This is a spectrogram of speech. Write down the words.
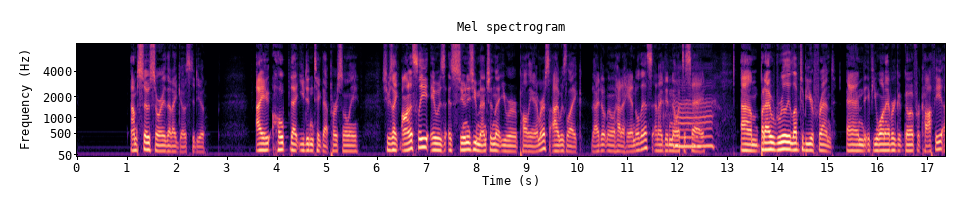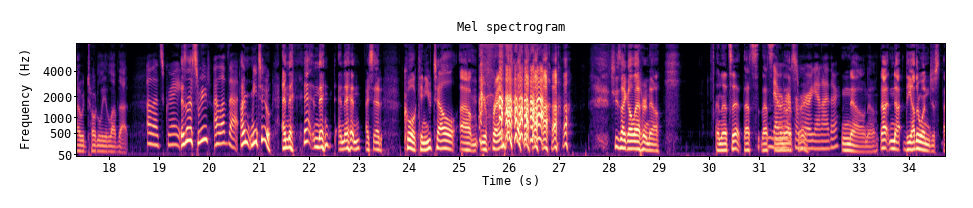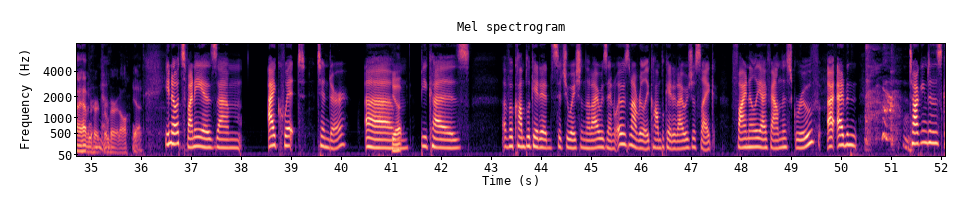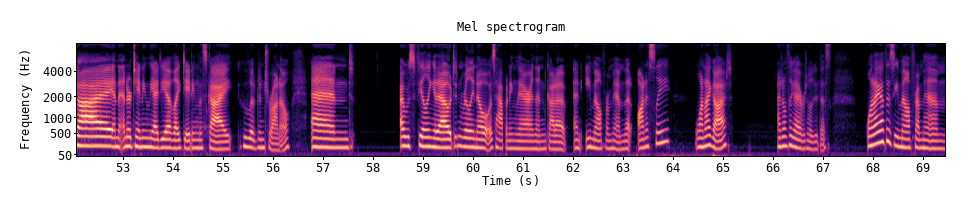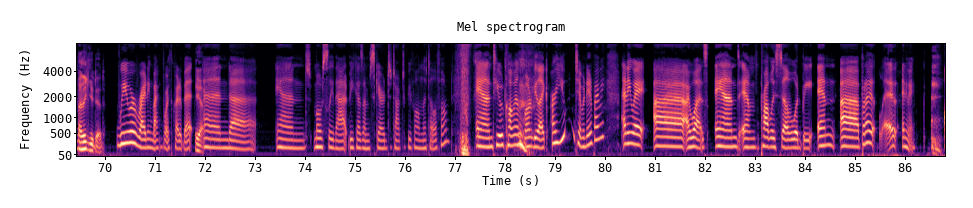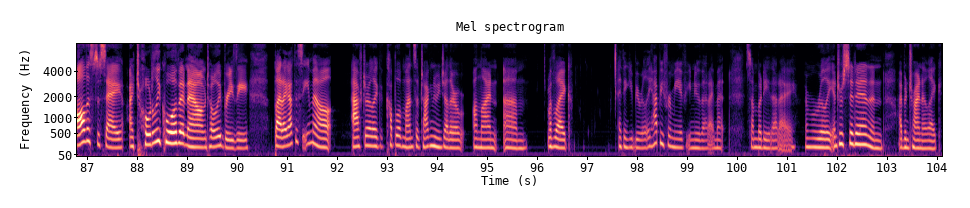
I'm so sorry that I ghosted you. I hope that you didn't take that personally. She was like, honestly, it was as soon as you mentioned that you were polyamorous, I was like, I don't know how to handle this, and I didn't know what to say. Um, but I would really love to be your friend, and if you want to ever go- go out for coffee, I would totally love that. Oh, that's great. Isn't that sweet? I love that. I'm me too. And then and then and then I said, "Cool. Can you tell um, your friend?" She's like, "I'll let her know." And that's it. That's that's the Never heard that from her again either. No, no, not not the other one. Just I haven't heard from her at all. Yeah. You know what's funny is um, I quit Tinder um, Yep. because of a complicated situation that I was in. It was not really complicated. I was just like, finally, I found this groove. I, I'd been talking to this guy and entertaining the idea of like dating this guy who lived in Toronto, and I was feeling it out. Didn't really know what was happening there, and then got a an email from him that honestly, when I got, I don't think I ever told you this. When I got this email from him, I think you did. we were writing back and forth quite a bit. Yeah. And uh and mostly that because I'm scared to talk to people on the telephone. and he would call me on the phone and be like, "Are you intimidated by me?" Anyway, uh I was and am probably still would be. And uh but I uh, anyway, all this to say, I totally cool with it now. I'm totally breezy. But I got this email after like a couple of months of talking to each other online um of like I think you'd be really happy for me if you knew that I met somebody that I am really interested in, and I've been trying to like,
